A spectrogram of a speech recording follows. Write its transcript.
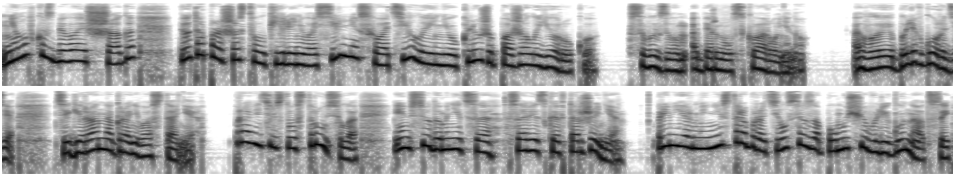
Неловко сбиваясь с шага, Петр прошествовал к Елене Васильевне, схватил и неуклюже пожал ее руку. С вызовом обернулся к Воронину. «Вы были в городе. Тегеран на грани восстания. Правительство струсило, им всюду мнится советское вторжение. Премьер-министр обратился за помощью в Лигу наций,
